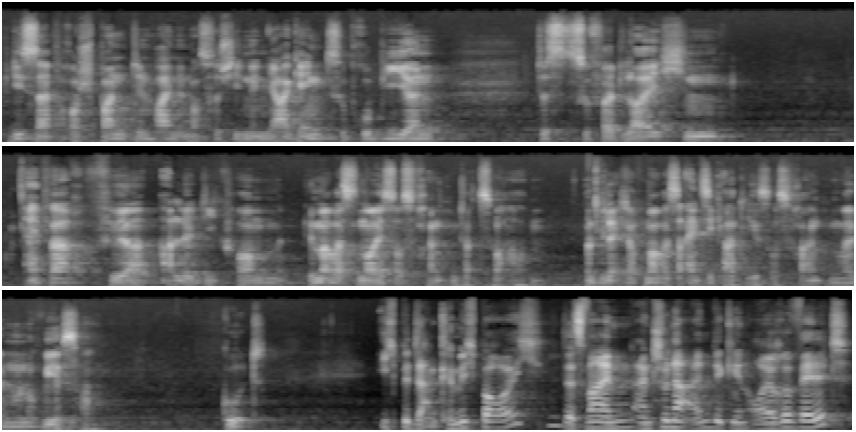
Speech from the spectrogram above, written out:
Für die ist es einfach auch spannend, den Wein dann aus verschiedenen Jahrgängen zu probieren, das zu vergleichen. Einfach für alle, die kommen, immer was Neues aus Franken dazu haben. Und vielleicht auch mal was Einzigartiges aus Franken, weil nur noch wir es haben. Gut. Ich bedanke mich bei euch. Das war ein, ein schöner Einblick in eure Welt,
